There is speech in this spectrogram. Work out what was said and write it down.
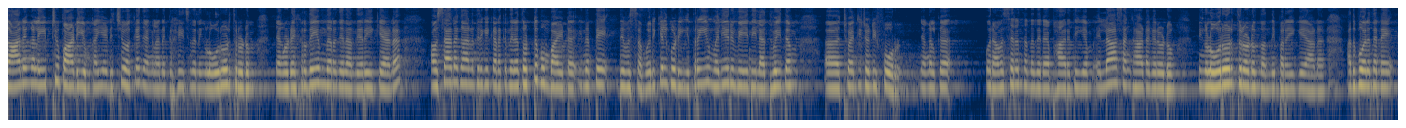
ഗാനങ്ങൾ ഏറ്റുപാടിയും കൈയടിച്ചും ഒക്കെ ഞങ്ങൾ അനുഗ്രഹിച്ചത് നിങ്ങൾ ഓരോരുത്തരോടും ഞങ്ങളുടെ ഹൃദയം നിറഞ്ഞ് നന്ദി അറിയിക്കുകയാണ്. അവസാന ഗാനത്തിലേക്ക് കടക്കുന്നതിന് തൊട്ട് മുമ്പായിട്ട് ഇന്നത്തെ ദിവസം ഒരിക്കൽ കൂടി ഇത്രയും വലിയൊരു വേദിയിൽ അദ്വൈതം ട്വന്റി ട്വന്റി ഫോർ ഞങ്ങൾക്ക് ഒരവസരം തന്നതിന് ഭാരതീയം എല്ലാ സംഘാടകരോടും നിങ്ങൾ ഓരോരുത്തരോടും നന്ദി പറയുകയാണ്. അതുപോലെ തന്നെ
